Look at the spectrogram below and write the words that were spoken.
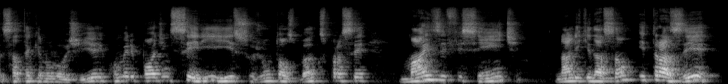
essa tecnologia e como ele pode inserir isso junto aos bancos para ser mais eficiente na liquidação e trazer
